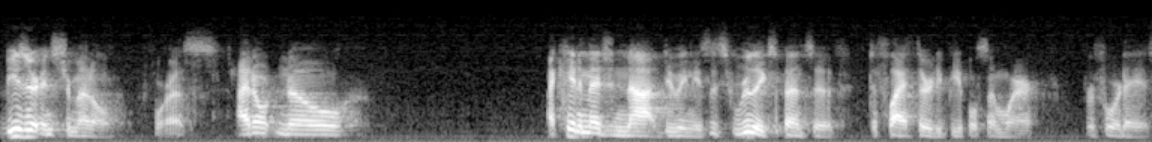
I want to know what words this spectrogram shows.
these are instrumental for us. I don't know, I can't imagine not doing these. It's really expensive to fly 30 people somewhere for four days.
